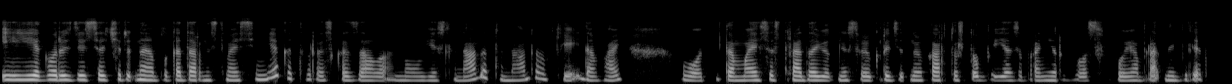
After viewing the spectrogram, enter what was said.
И я говорю, здесь очередная благодарность моей семье, которая сказала, ну, если надо, то надо, окей, давай. Вот, там моя сестра дает мне свою кредитную карту, чтобы я забронировала свой обратный билет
